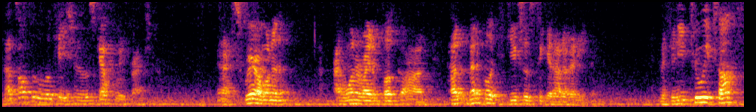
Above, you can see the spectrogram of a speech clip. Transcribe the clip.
That's also the location of the scaphoid fracture. And I swear I want to, I want to write a book on how medical excuses to get out of anything. And if you need two weeks off,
